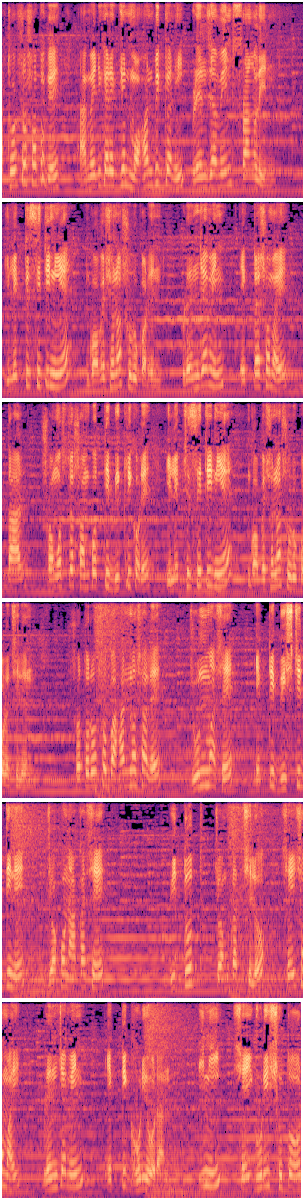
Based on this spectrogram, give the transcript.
আঠারোশো শতকে আমেরিকার একজন মহান বিজ্ঞানী, বেঞ্জামিন ফ্রাঙ্কলিন ইলেকট্রিসিটি নিয়ে গবেষণা শুরু করেন। বেঞ্জামিন একটা সময়ে তার সমস্ত সম্পত্তি বিক্রি করে ইলেকট্রিসিটি নিয়ে গবেষণা শুরু করেছিলেন। সতেরোশো বাহান্ন সালে জুন মাসে একটি বৃষ্টির দিনে যখন আকাশে বিদ্যুৎ চমকাচ্ছিল, সেই সময় বেঞ্জামিন একটি ঘুড়ি ওড়ান। তিনি সেই ঘুড়ির সুতোর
